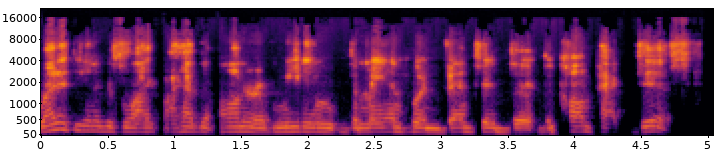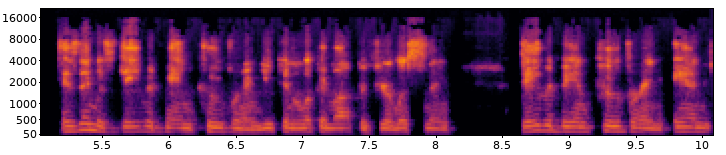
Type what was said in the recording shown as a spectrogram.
right at the end of his life, I had the honor of meeting the man who invented the, the compact disc. His name is David Van Koevering. You can look him up if you're listening. David Van Koevering, and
